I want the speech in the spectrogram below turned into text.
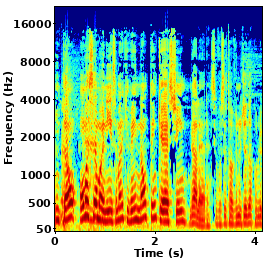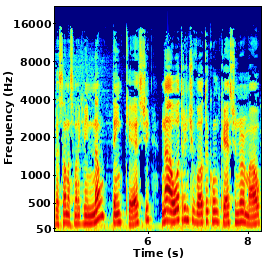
Então, uma semaninha, semana que vem não tem cast, hein, galera? Se você tá ouvindo no dia da publicação, na semana que vem não tem cast. Na outra a gente volta com um cast normal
